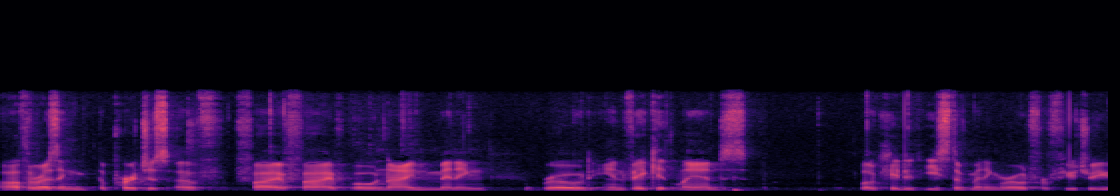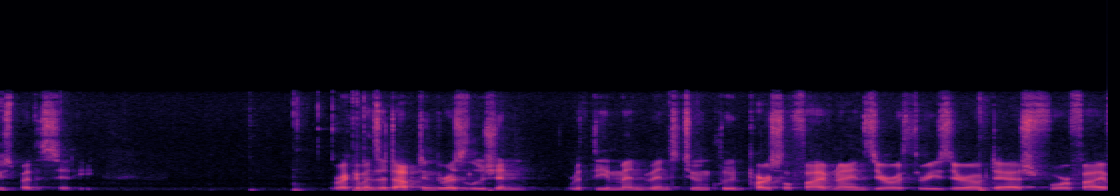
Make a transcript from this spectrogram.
authorizing the purchase of five-five-oh-nine Menning Road and vacant lands located east of Menning Road for future use by the city. Recommends adopting the resolution with the amendment to include parcel five nine zero three zero dash four five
